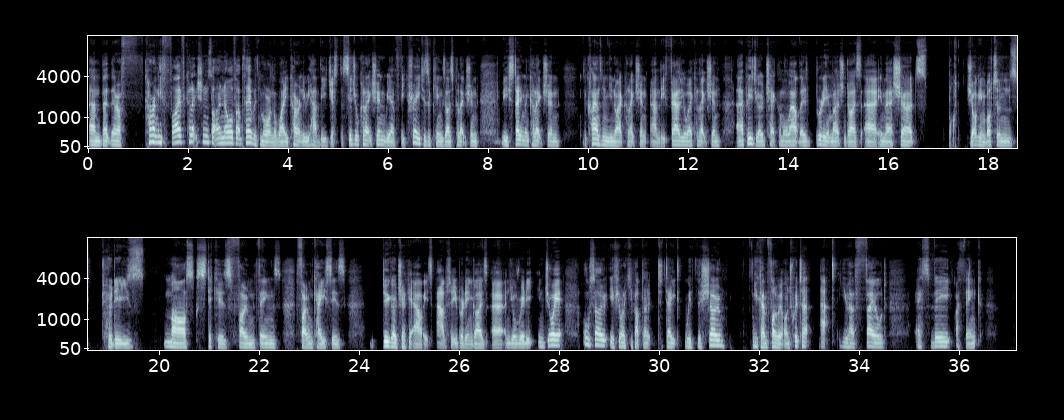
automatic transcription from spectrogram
um, but there are f- currently five collections that I know of up there, with more on the way. Currently, we have the just the Sigil collection, we have the Creators of King's Eyes collection, the Statement collection. The Clansman Unite collection and the Failureware collection. Uh, please do go check them all out. There's brilliant merchandise uh, in their shirts, jogging bottoms, hoodies, masks, stickers, phone things, phone cases. Do go check it out. It's absolutely brilliant, guys, uh, and you'll really enjoy it. Also, if you want to keep up to, to date with the show, you can follow it on Twitter at you have failed SV, I think.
